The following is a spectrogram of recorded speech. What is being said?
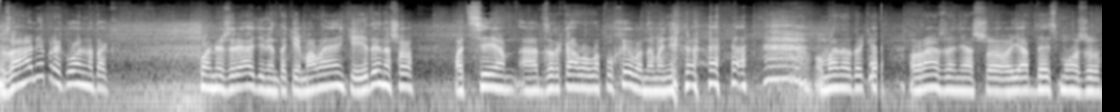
Взагалі прикольно так. Поміж ряді він такий маленький. Єдине, що оці а, дзеркала лопухи, вони мені. У мене таке враження, що я десь можу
